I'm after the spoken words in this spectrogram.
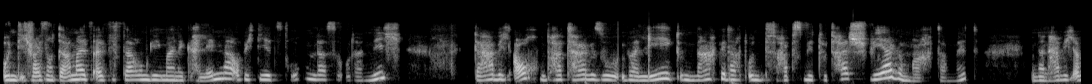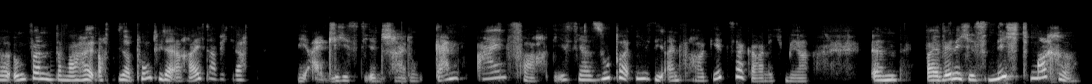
und ich weiß noch damals, als es darum ging, meine Kalender, ob ich die jetzt drucken lasse oder nicht, da habe ich auch ein paar Tage so überlegt und nachgedacht und habe es mir total schwer gemacht damit. Und dann habe ich aber irgendwann, da war halt auch dieser Punkt wieder erreicht, da habe ich gedacht, nee, eigentlich ist die Entscheidung ganz einfach. Die ist ja super easy. Einfacher geht es ja gar nicht mehr. Ähm, weil wenn ich es nicht mache,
